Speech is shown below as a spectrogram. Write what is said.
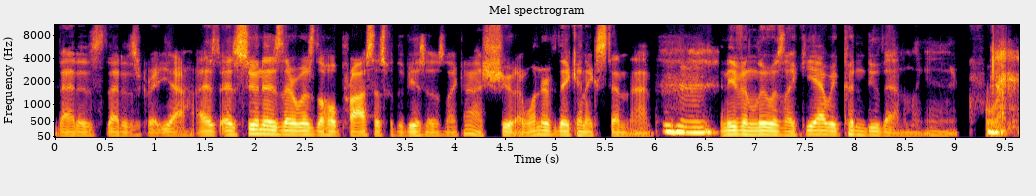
That is that is great. Yeah, as as soon as there was the whole process with the visa, I was like, ah, shoot, I wonder if they can extend that. Mm-hmm. And even Lou was like, yeah, we couldn't do that. I'm like, eh, crap.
